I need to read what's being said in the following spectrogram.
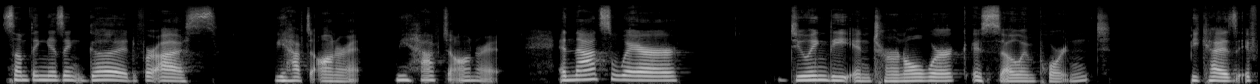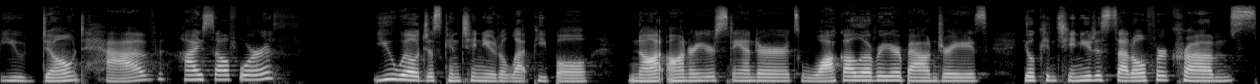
something isn't good for us, we have to honor it. We have to honor it. And that's where doing the internal work is so important because if you don't have high self worth, you will just continue to let people not honor your standards, walk all over your boundaries. You'll continue to settle for crumbs.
